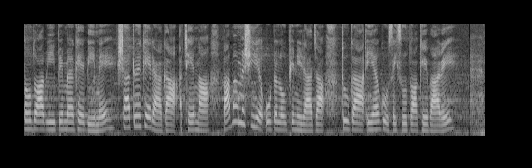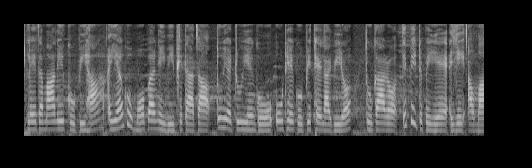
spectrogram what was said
ဆုံးသွားပြီးပင်ပန်းခဲ့ပြီးမယ်ရှာတွေးခဲ့တာကအထဲမှာဘာမှမရှိတဲ့အိုးတစ်လုံးဖြစ်နေတာကြောင့်သူကအရန်ကိုစိတ်ဆိုးသွားခဲ့ပါတယ် လေသမားလေးကူပီဟာအရန်ကိုမောပန်းနေပြီဖြစ်တာကြောင့်သူ့ရဲ့တူးရင်ကိုအိုးထဲကိုပစ်ထည့်လိုက်ပြီးတော့သူကတော့တစ်ပိတပိရဲ့အရေးအောင်မှာ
